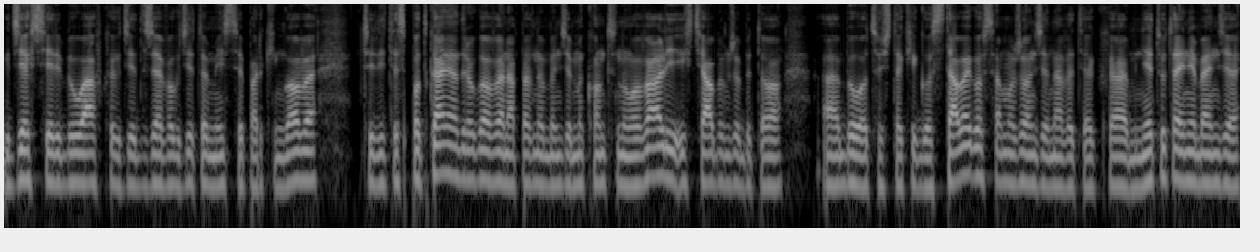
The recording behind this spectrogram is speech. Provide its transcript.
gdzie chcieliby ławkę, gdzie drzewo, gdzie to miejsce parkingowe. Czyli te spotkania drogowe na pewno będziemy kontynuowali i chciałbym, żeby to e, było coś takiego stałego w samorządzie, nawet jak e, mnie tutaj nie będzie,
